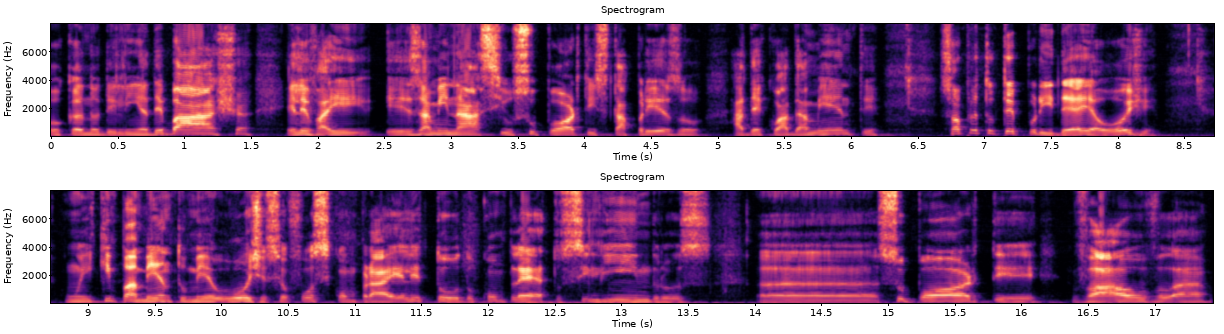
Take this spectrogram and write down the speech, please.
o cano de linha de baixa, ele vai examinar se o suporte está preso adequadamente. Só para tu ter por ideia hoje, um equipamento meu hoje, se eu fosse comprar ele todo completo, cilindros, ah, suporte, válvula,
